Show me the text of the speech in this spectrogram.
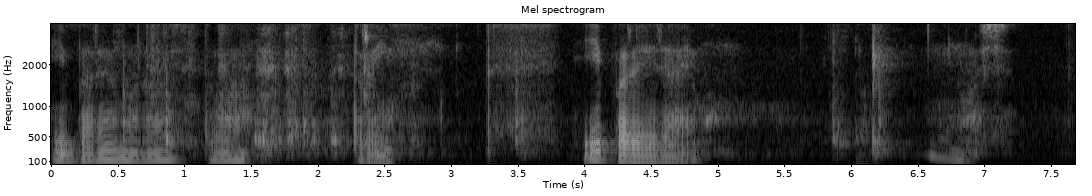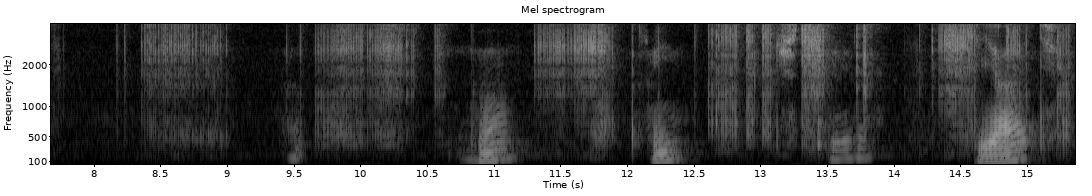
І беремо раз, два, три. І перевіряємо. Ось. Два, три, чотири, п'ять,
